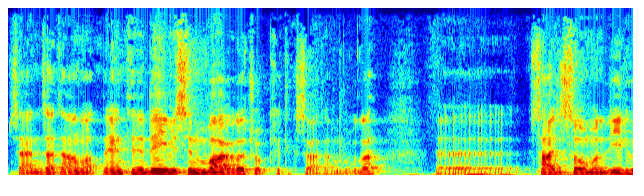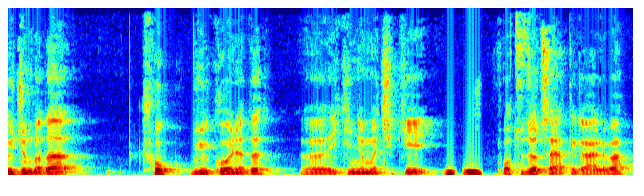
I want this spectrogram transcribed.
sen zaten anlattın. Anthony Davis'in varlığı çok kritik zaten burada. E, sadece savunmada değil hücumda da çok büyük oynadı. E, ikinci maçı ki 34 sayı attı galiba.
